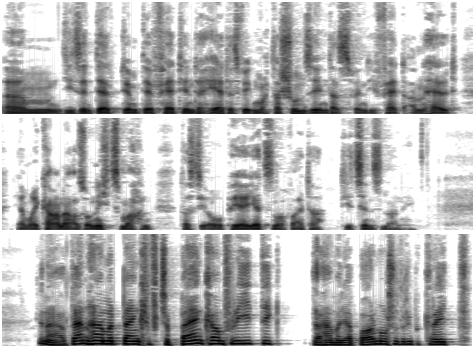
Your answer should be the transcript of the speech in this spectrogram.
Ähm, die sind der, der, der Fed hinterher. Deswegen macht das schon Sinn, dass wenn die Fed anhält, die Amerikaner also nichts machen, dass die Europäer jetzt noch weiter die Zinsen anheben. Genau. Dann haben wir die Bank of Japan am Freitag. Da haben wir ja ein paar Mal schon drüber geredet.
